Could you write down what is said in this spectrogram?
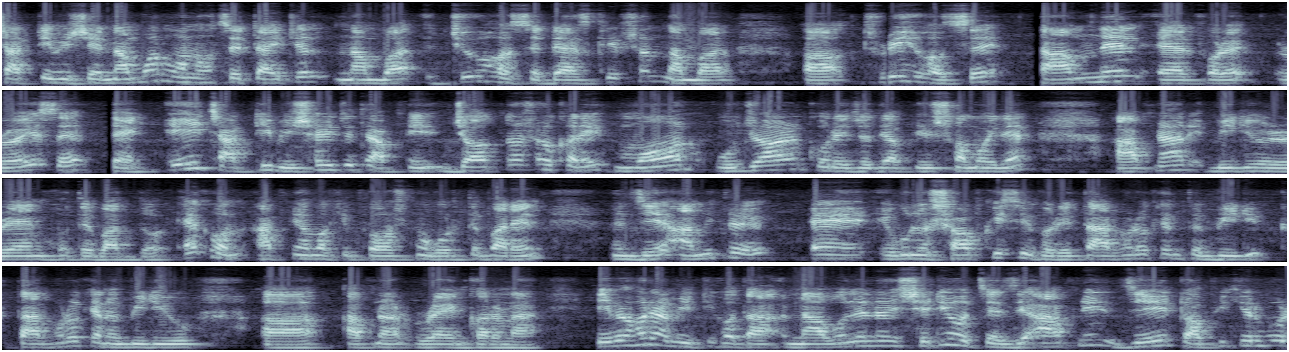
চারটি বিষয় নাম্বার ওয়ান হচ্ছে টাইটেল নাম্বার টু হচ্ছে ডেসক্রিপশন নাম্বার থ্রি হচ্ছে থামনেল এরপরে রয়েছে ট্যাগ এই চারটি বিষয় যদি আপনি যত্ন সহকারে মন উজাড় করে যদি আপনি সময় দেন, আপনার ভিডিও র্যাঙ্ক হতে বাধ্য। এখন আপনি আমাকে প্রশ্ন করতে পারেন যে, আমি তো এগুলো সবকিছু করি তারপরেও কিন্তু ভিডিও, তারপরেও কেন ভিডিও আপনার র্যাঙ্ক করে না? এই ব্যাপারে আমি একটি কথা না বলে নয়, সেটি হচ্ছে যে আপনি যে টপিকের উপর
